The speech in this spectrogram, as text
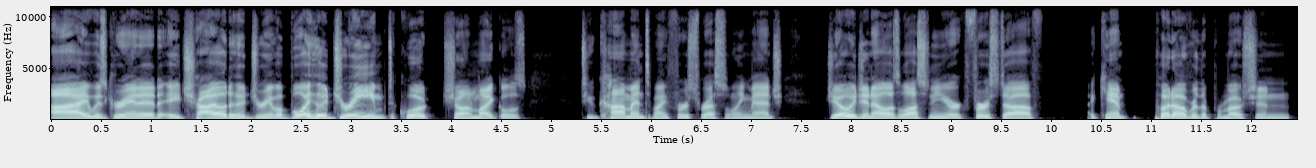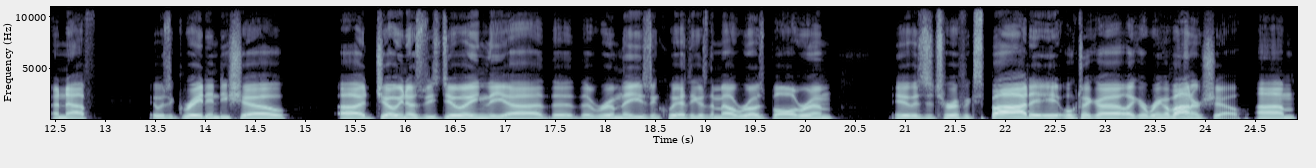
I was granted a childhood dream, a boyhood dream, to quote Shawn Michaels, to comment my first wrestling match. Joey Janela has lost in New York. First off, I can't put over the promotion enough. It was a great indie show. Uh, Joey knows what he's doing. The uh, the the room they used in Queen, I think it was the Melrose Ballroom. It was a terrific spot. It, it looked like a like a Ring of Honor show. Um,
